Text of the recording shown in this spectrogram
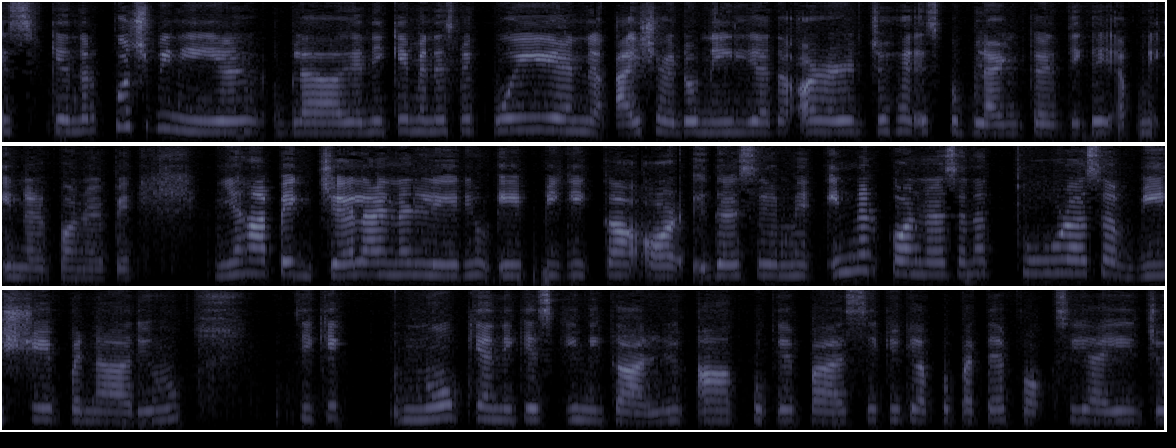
इसके अंदर कुछ भी नहीं है यानी कि मैंने इसमें कोई आई शेडो नहीं लिया था और जो है इसको ब्लाइंड कर दी गई अपने इनर कॉर्नर पे। यहाँ पे एक जेल आइनर ले रही हूँ एपी की का और इधर से मैं इनर कॉर्नर से ना थोड़ा सा वी शेप बना रही हूँ। ठीक है नोक यानी कि इसकी निकाल रही हूँ। आँखों के पास से क्योंकि आपको पता है फॉक्सी आई जो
